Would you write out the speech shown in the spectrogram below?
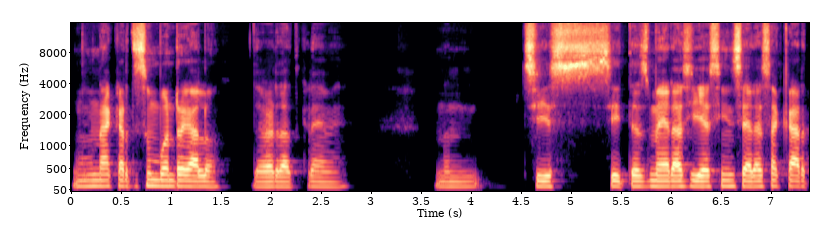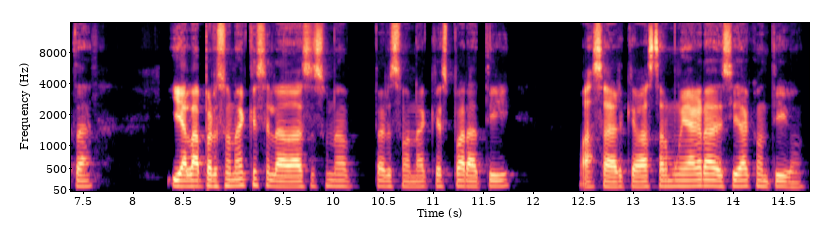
Una carta es un buen regalo, de verdad, créeme. Si, si te esmeras y es sincera esa carta y a la persona que se la das es una persona que es para ti, vas a ver que va a estar muy agradecida contigo.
